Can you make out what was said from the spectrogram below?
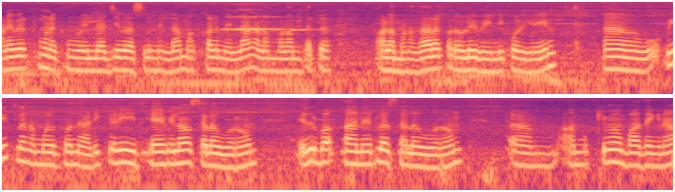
அனைவருக்கும் வணக்கம். இல்லா ஜீவராசலும் எல்லா மக்களும் எல்லாம் நலம் வளம் பெற்ற பல மனதார கடவுளை வேண்டிக் கொள்கிறேன். வீட்டில் நம்மளுக்கு வந்து அடிக்கடி தேவையில்லாத செலவு வரும். எதிர்பார்க்காத நேரத்தில் செலவு வரும். முக்கியமாக பார்த்தீங்கன்னா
